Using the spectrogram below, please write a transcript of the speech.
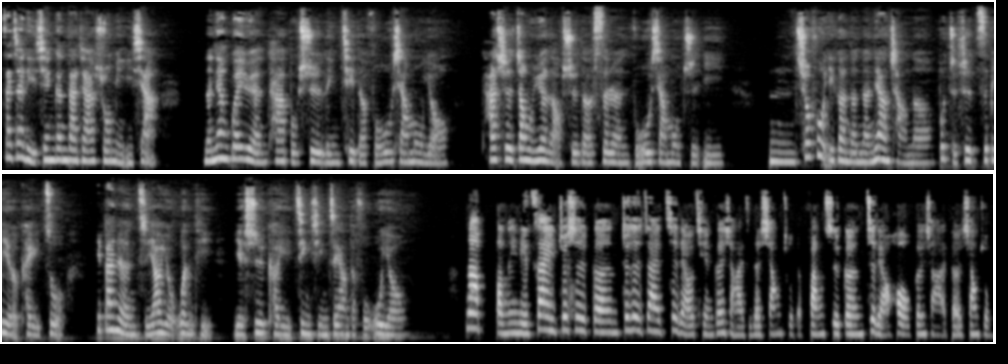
在这里先跟大家说明一下，能量归元它不是灵气的服务项目哟，它是张文月老师的私人服务项目之一。嗯，修复一个人的能量场呢，不只是自闭儿可以做，一般人只要有问题，也是可以进行这样的服务哟。那宝妮，你在就是跟就是在治疗前跟小孩子的相处的方式，跟治疗后跟小孩的相处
